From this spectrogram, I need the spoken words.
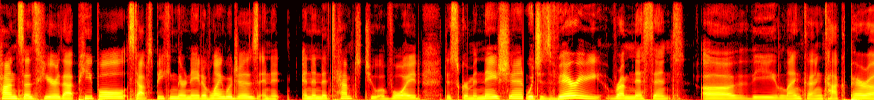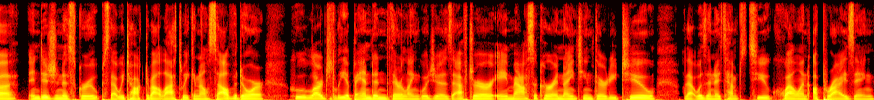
Han says here that people stop speaking their native languages in, it, in an attempt to avoid discrimination, which is very reminiscent of the Lenca and Cacaopera indigenous groups that we talked about last week in El Salvador, who largely abandoned their languages after a massacre in 1932 that was an attempt to quell an uprising.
